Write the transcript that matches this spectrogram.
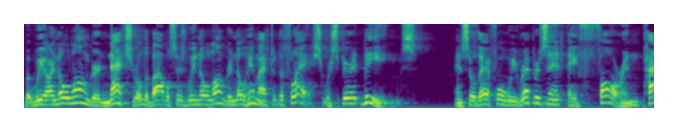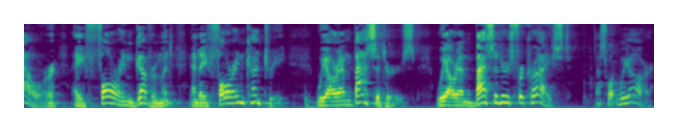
But we are no longer natural. The Bible says we no longer know Him after the flesh. We're spirit beings. And so, therefore, we represent a foreign power, a foreign government, and a foreign country. We are ambassadors. We are ambassadors for Christ. That's what we are.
